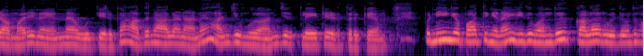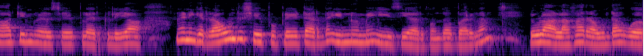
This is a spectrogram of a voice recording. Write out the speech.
புழியிற மாதிரி நான் எண்ணெய் ஊற்றிருக்கேன் அதனால் நான் அஞ்சு அஞ்சு பிளேட்டு எடுத்திருக்கேன். இப்போ நீங்கள் பார்த்தீங்கன்னா இது வந்து கலர் இது வந்து ஹார்டின் ஷேப்பில் இருக்கு இல்லையா? ஆனால் நீங்கள் ரவுண்டு ஷேப்பு பிளேட்டாக இருந்தால் இன்னுமே ஈஸியாக இருக்கும். இதோ பாருங்கள் இவ்வளோ அழகாக ரவுண்டாக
